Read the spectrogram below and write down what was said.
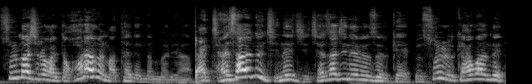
술 마시러 갈 때 허락을 맡아야 된단 말이야. 야, 제사는 지내지. 제사 지내면서 이렇게 그 술 이렇게 하고 하는데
